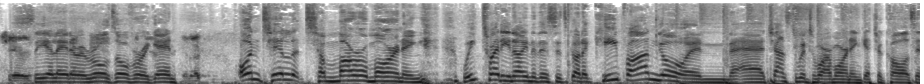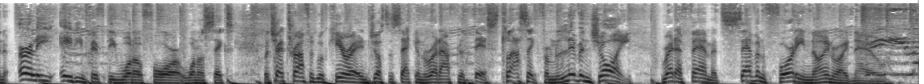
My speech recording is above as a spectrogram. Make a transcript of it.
Cheers. See you later. It rolls over again. Until tomorrow morning, week 29 of this, it's going to keep on going. Uh, chance to win tomorrow morning. Get your calls in early 1850 104 106. We'll check traffic with Kira in just a second, right after this. Classic from Livin' Joy. Red FM at 749 right now.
